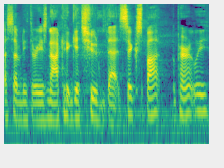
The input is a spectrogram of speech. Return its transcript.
a 73 is not going to get you that six spot apparently,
